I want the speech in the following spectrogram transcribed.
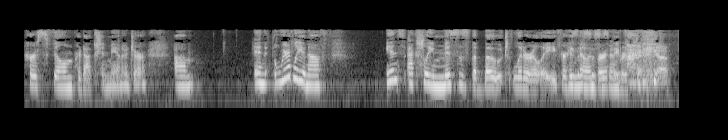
Hearst's film production manager. Um, and weirdly enough, Ince actually misses the boat, literally, for his own birthday, party.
